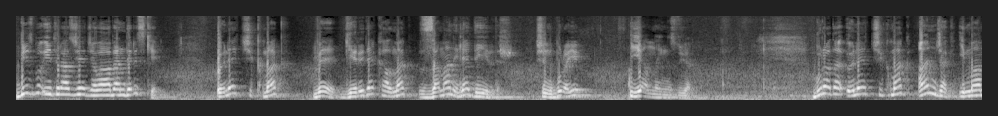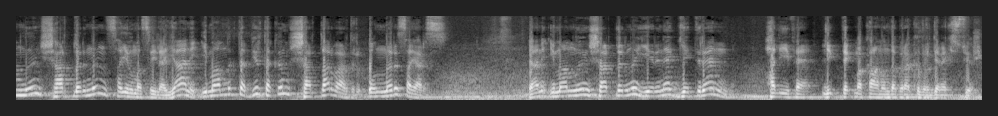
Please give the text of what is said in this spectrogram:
Biz bu itirazcıya cevaben deriz ki öne çıkmak ve geride kalmak zaman ile değildir. Şimdi burayı iyi anlayınız diyor. Burada öne çıkmak ancak imamlığın şartlarının sayılmasıyla yani imamlıkta bir takım şartlar vardır. Onları sayarız. Yani imamlığın şartlarını yerine getiren halifelik makamında bırakılır demek istiyor.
